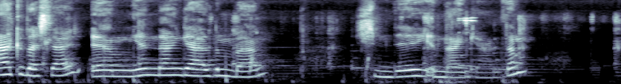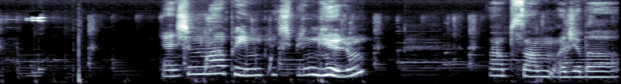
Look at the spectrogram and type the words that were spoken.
Arkadaşlar em, yeniden geldim ben. Şimdi yeniden geldim. Yani şimdi ne yapayım hiç bilmiyorum. Ne yapsam acaba?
